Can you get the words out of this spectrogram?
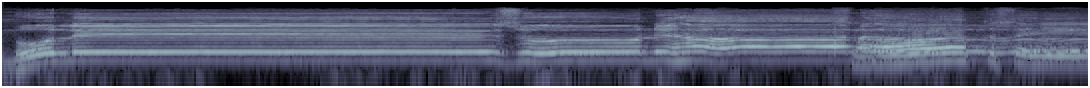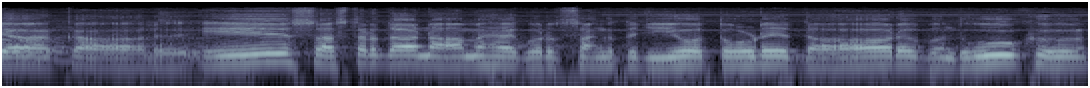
ਬੋਲੇ ਸੋ ਨਿਹਾਲ। ਸਤਿ ਸ੍ਰੀ ਅਕਾਲ। ਇਹ ਸ਼ਸਤਰ ਦਾ ਨਾਮ ਹੈ ਗੁਰ ਸੰਗਤ ਜੀਓ ਤੋੜੇਦਾਰ ਬੰਦੂਕ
